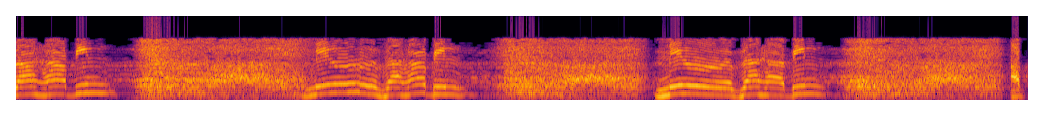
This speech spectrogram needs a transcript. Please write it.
ذهب من ذهب من ذهب اب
